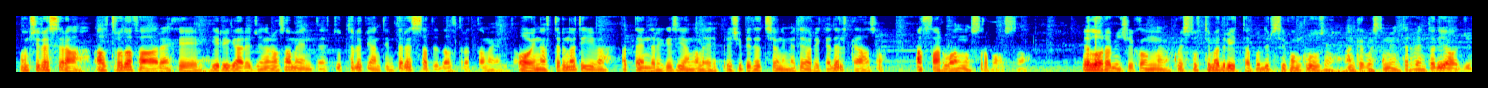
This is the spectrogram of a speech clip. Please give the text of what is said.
non ci resterà altro da fare che irrigare generosamente tutte le piante interessate dal trattamento o, in alternativa, attendere che siano le precipitazioni meteoriche del caso a farlo al nostro posto. E allora amici, con quest'ultima dritta può dirsi concluso anche questo mio intervento di oggi.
